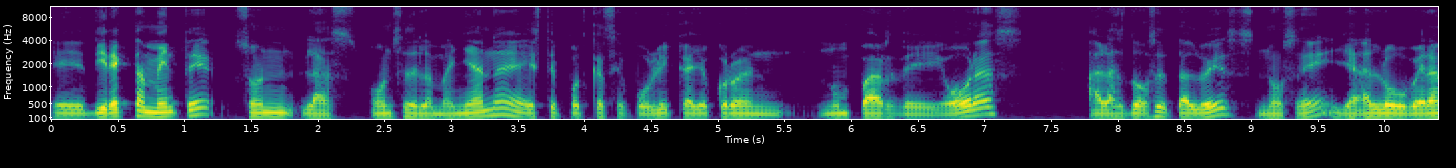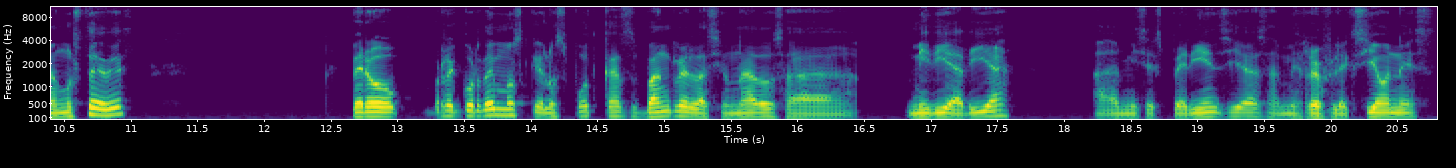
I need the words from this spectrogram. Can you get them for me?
eh, directamente, son las 11 de la mañana. Este podcast se publica yo creo en, un par de horas, a las 12 tal vez, no sé, ya lo verán ustedes. Pero recordemos que los podcasts van relacionados a mi día a día, a mis experiencias, a mis reflexiones,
